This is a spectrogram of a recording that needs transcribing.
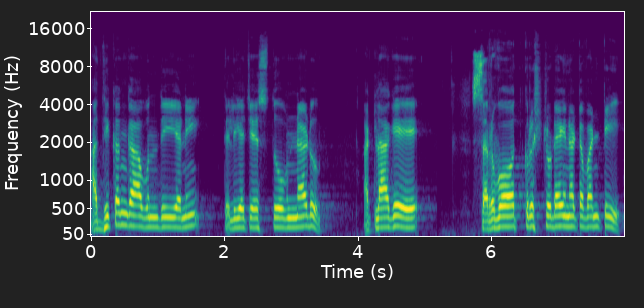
అధికంగా ఉంది అని తెలియచేస్తూ ఉన్నాడు. అట్లాగే సర్వోత్కృష్టుడైనటువంటి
